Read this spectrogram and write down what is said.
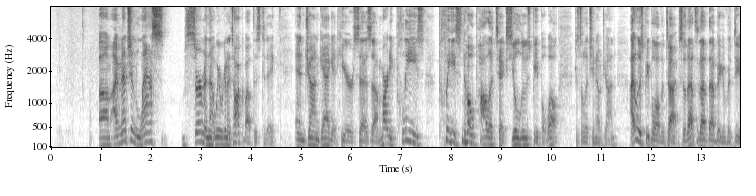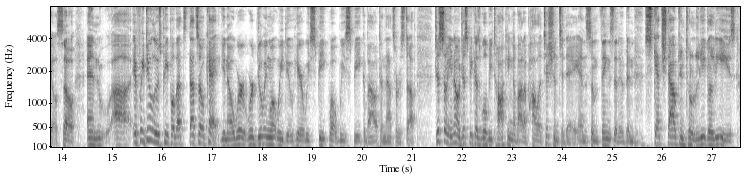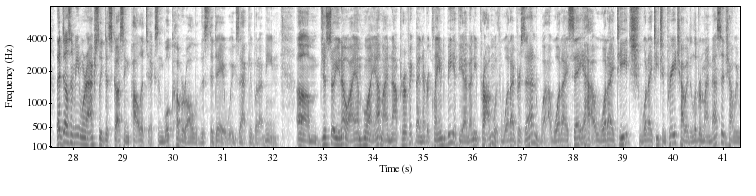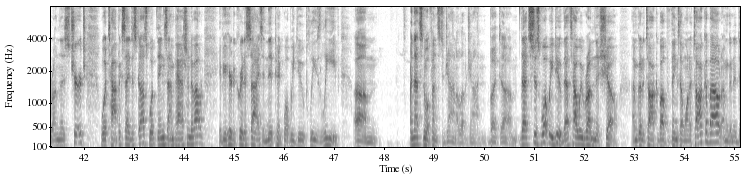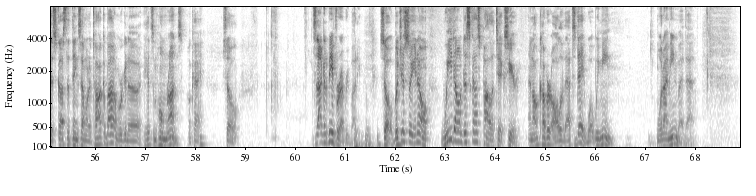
um, I mentioned last sermon that we were going to talk about this today, and John Gaggett here says, uh, Marty, please, please, no politics. You'll lose people. Well, just to let you know, John, I lose people all the time, so that's not that big of a deal. So, and uh, if we do lose people, that's that's okay. You know, we're we're doing what we do here. We speak what we speak about, and that sort of stuff. Just so you know, just because we'll be talking about a politician today and some things that have been sketched out into legalese, that doesn't mean we're actually discussing politics. And we'll cover all of this today. Exactly what I mean. Um, just so you know, I am who I am. I'm not perfect. I never claim to be. If you have any problem with what I present, wh- what I say, how, what I teach, what I teach and preach, how I deliver my message, how we run this church, what topics I discuss, what things I'm passionate about. If you're here to criticize and nitpick what we do, please leave. Um, and that's no offense to John. I love John, but um, that's just what we do. That's how we run this show. I'm going to talk about the things I want to talk about. I'm going to discuss the things I want to talk about. We're going to hit some home runs. Okay, so it's not going to be for everybody. So, but just so you know, we don't discuss politics here, and I'll cover all of that today. What we mean, what I mean by that.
